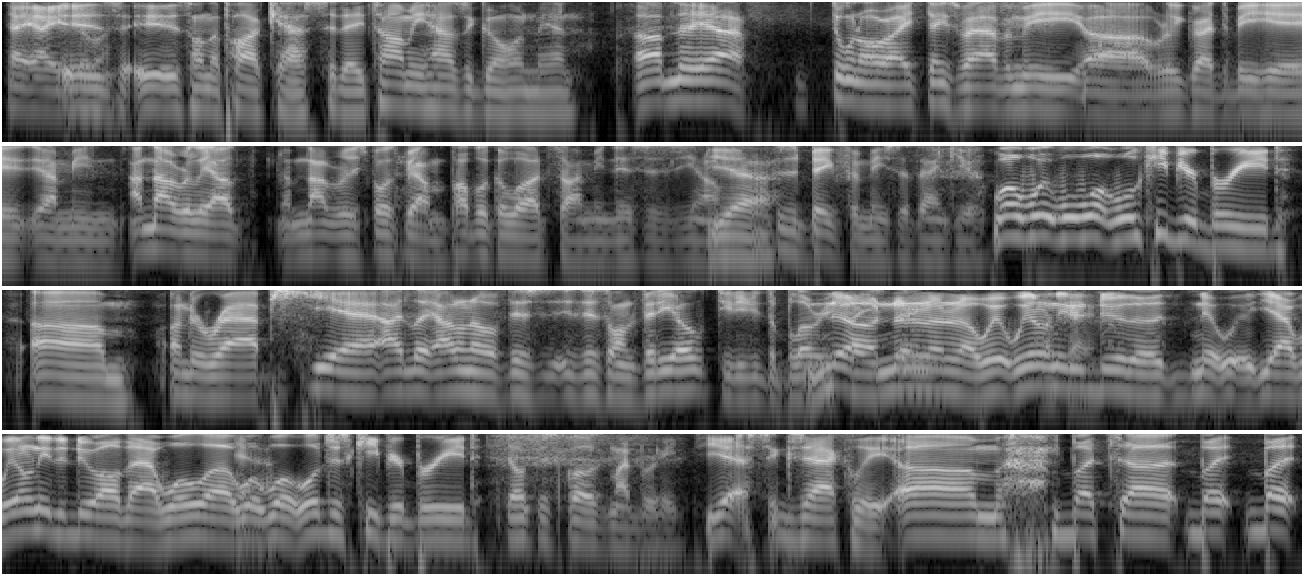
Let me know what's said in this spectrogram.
Hey, how you is is on the podcast today tommy how's it going man Um, no, yeah, doing all right. Thanks for having me. Uh, really glad to be here. I mean, I'm not really out. I'm not really supposed to be out in public a lot. So I mean, this is you know, Yeah. this is big for me. So thank you. well we'll, we'll, we'll keep your breed um under wraps Yeah, I, I don't know if this is this on video. Do you need the blurry no, face no, thing? no, no, no. We, we don't need to do the. no, Yeah, we don't need to do all that. We'll, uh, Yeah. we'll, we'll, we'll just keep your breed. Don't disclose my breed. Yes, exactly. Um, but uh, but but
